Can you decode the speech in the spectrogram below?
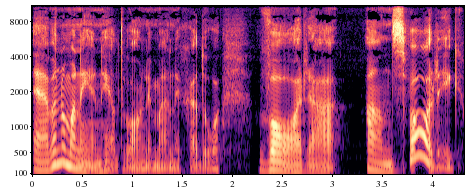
även om man är en helt vanlig människa då, vara ansvarig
